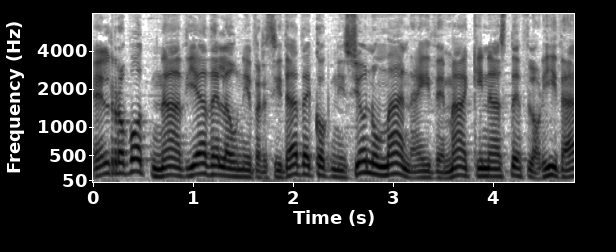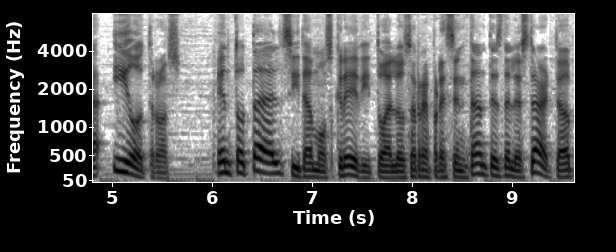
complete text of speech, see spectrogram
el robot Nadia de la Universidad de Cognición Humana y de Máquinas de Florida y otros. En total, si damos crédito a los representantes de la startup,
